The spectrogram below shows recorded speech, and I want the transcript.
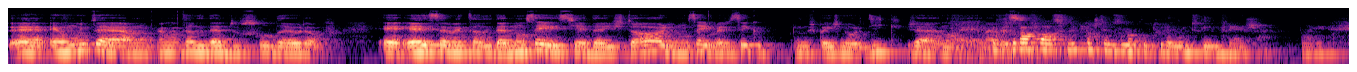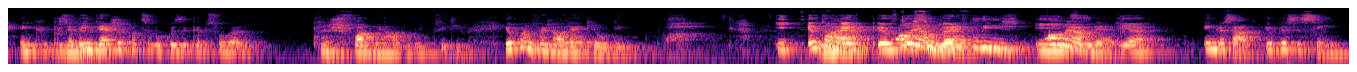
é, é muito a, a mentalidade do sul da Europa. É, é essa mentalidade. Não sei se é da história, não sei, mas eu sei que nos países nórdicos já não é nada em Portugal assim. fala-se muito que nós temos uma cultura muito de inveja, não é? Em que, por exemplo, a inveja pode ser uma coisa que a pessoa transforma em algo muito positivo. Eu quando vejo alguém que eu digo, uau! E eu também, é? eu estou super mulher? feliz. E... Homem ou mulher? Yeah. É engraçado, eu penso assim,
